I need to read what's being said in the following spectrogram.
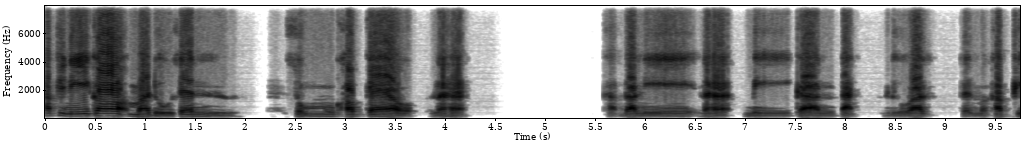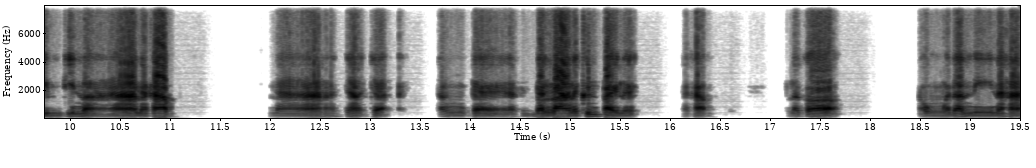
ครับทีนี้ก็มาดูเส้นซุ้มครอบแก้วนะฮะครับด้านนี้นะฮะมีการตัดหรือว่าเส้นบังคับพิมพ์ที่หนานะครับ หนาจะจะตั้งแต่ด้านล่างเนี่ยขึ้นไปเลยนะครับ แล้วก็ตรงมาด้านนี้นะฮะ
